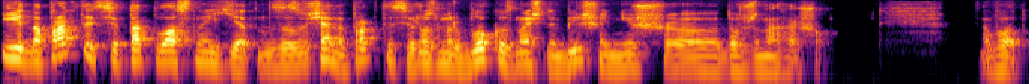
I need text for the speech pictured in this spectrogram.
і на практиці так, власне, і є. Зазвичай на практиці розмір блоку значно більше, ніж е, довжина гешу. От.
